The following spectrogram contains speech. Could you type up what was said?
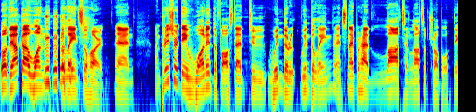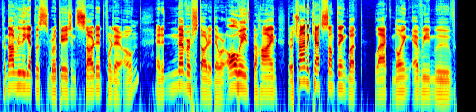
well, Dehaka won the lane so hard, and I'm pretty sure they wanted the Falstad to win the win the lane, and Sniper had lots and lots of trouble. They could not really get this rotation started for their own, and it never started. They were always behind. They were trying to catch something, but Black, knowing every move,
